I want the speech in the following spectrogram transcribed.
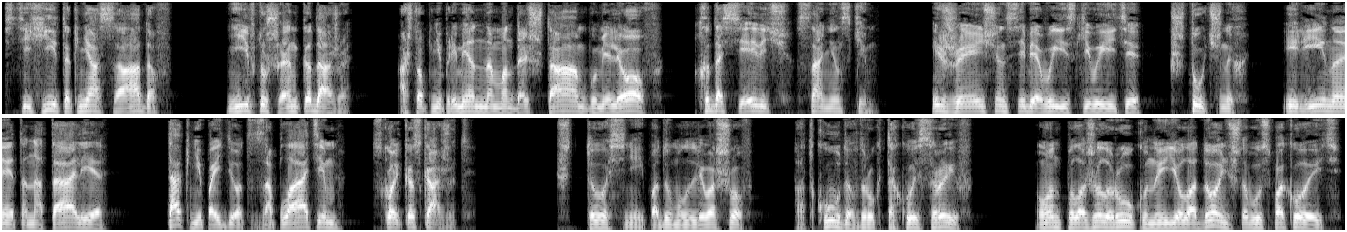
стихи так не Осадов не Евтушенко даже, а чтоб непременно Мандельштам, Гумилев, Ходосевич с Анинским. И женщин себе выискиваете, штучных. Ирина это, Наталья. Так не пойдет, заплатим, сколько скажет. Что с ней, подумал Левашов. Откуда вдруг такой срыв? Он положил руку на ее ладонь, чтобы успокоить.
